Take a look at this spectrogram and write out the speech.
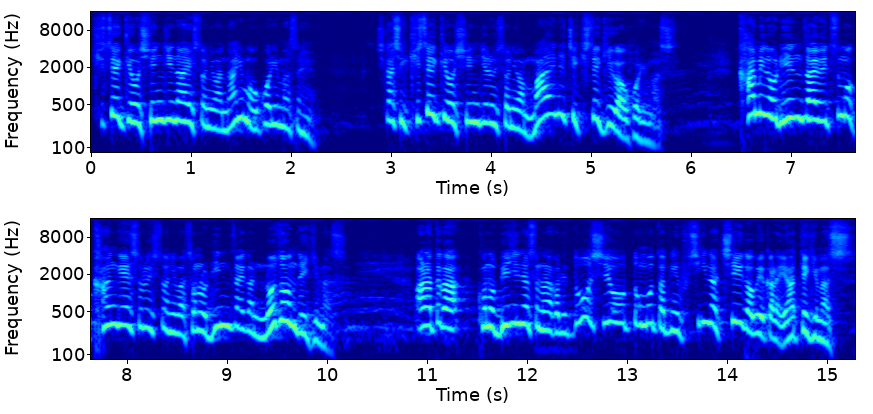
奇跡を信じない人には何も起こりませんしかし奇跡を信じる人には毎日奇跡が起こります神の臨在をいつも歓迎する人にはその臨在が望んでいきますあなたがこのビジネスの中でどうしようと思った時に不思議な知恵が上からやってきます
